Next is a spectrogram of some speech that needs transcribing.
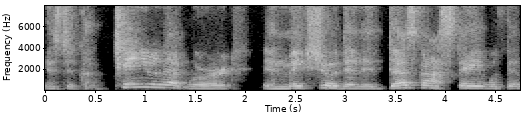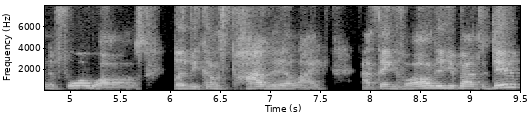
is to continue in that word and make sure that it does not stay within the four walls, but becomes part of their life. I thank you for all that you're about to do.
